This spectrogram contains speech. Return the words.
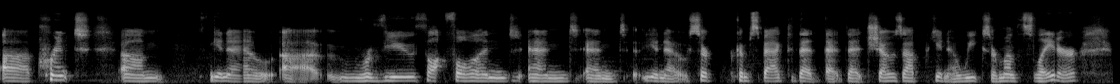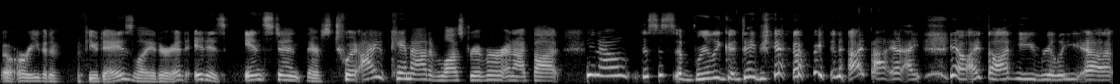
uh, print. Um, you know, uh, review, thoughtful and and and you know, circumspect that, that that shows up, you know, weeks or months later, or even a few days later. It it is instant. There's Twitter. I came out of Lost River and I thought, you know, this is a really good debut. you know, I thought I, you know, I thought he really uh,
